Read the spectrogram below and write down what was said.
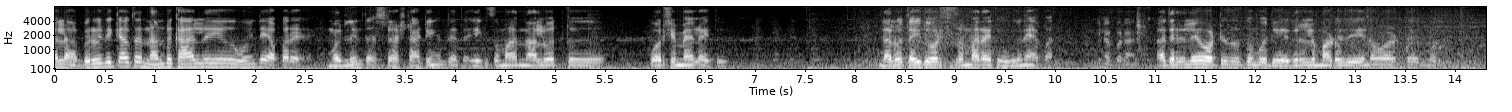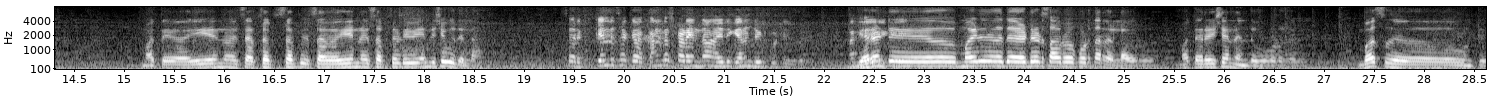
ಎಲ್ಲ ಅಭಿವೃದ್ಧಿ ಕೆಲಸ ನಮ್ಮದು ಖಾಲಿ ಹೋಯಿಂದ ವ್ಯಾಪಾರ ಮೊದಲಿಂದ ಸ್ಟಾರ್ಟಿಂಗ್ ಈಗ ಸುಮಾರು ನಲ್ವತ್ತು ವರ್ಷ ಮೇಲೆ ಆಯಿತು. ನಲ್ವತ್ತೈದು ವರ್ಷ ಸುಮಾರು ಆಯಿತು ಹೂವಿನ ವ್ಯಾಪಾರ. ಅದರಲ್ಲೇ ಹೊಟ್ಟೆ ತುಂಬೋದು ಇದರಲ್ಲಿ ಮಾಡೋದು ಏನೋ ಹೊಟ್ಟೆ ಮತ್ತೆ ಮತ್ತು ಏನು ಸಬ್ ಸಬ್ ಸಬ್ ಸ ಏನು ಸಬ್ಸಿಡಿ ಏನು ಸಿಗುವುದಿಲ್ಲ ಸರ್ ಕೇಂದ್ರ ಸರ್ಕಾರ ಕಾಂಗ್ರೆಸ್ ಕಡೆಯಿಂದ ಐದು ಗ್ಯಾರಂಟಿ ಇಟ್ಬಿಟ್ಟಿದ್ರು ಗ್ಯಾರಂಟಿ ಮಾಡಿರೋದು ಎರಡೆರಡು ಸಾವಿರ ಕೊಡ್ತಾರಲ್ಲ ಅವರು. ಮತ್ತೆ ರೇಷನ್ ಎಂದು ಕೊಡೋದು. ಬಸ್ ಉಂಟು.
